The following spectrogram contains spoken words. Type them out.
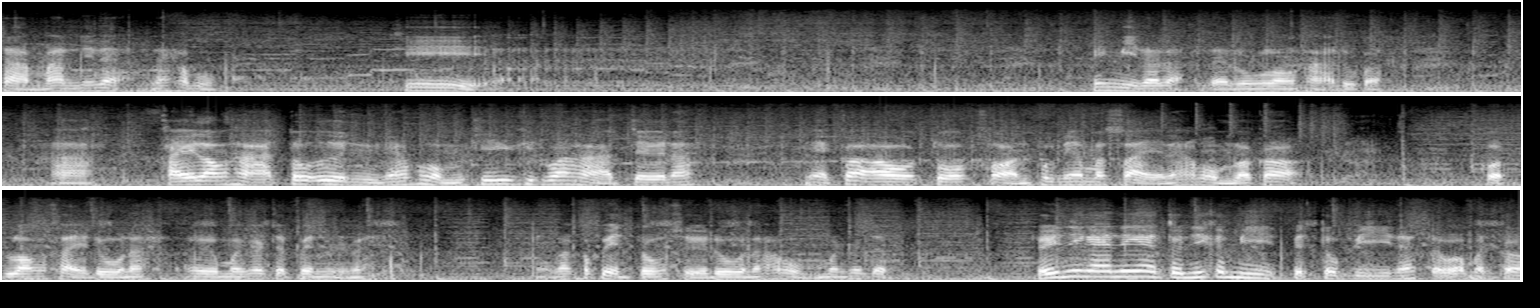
สามอันนี้แหละนะครับผม ที่ ไม่มีแล้วแหละเดี๋ยวลองลองหาดูก่อนอ่าใครลองหาตัวอื่นนะครับผมที่คิดว่าหาเจอนะ เนี่ยก็เอาตัวอักษรพวกนี้มาใส่นะครับผมแล้วก็กดลองใส่ดูนะเออมันก็จะเป็นเห็นไหมเนี่ยแล้วก็เปลี่ยนตัวหนังสือดูนะครับผมมันก็จะเฮ้ยนี่ไงนี่ไงตัวนี้ก็มีเป็นตัว B นะ แต่ว่ามันก็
